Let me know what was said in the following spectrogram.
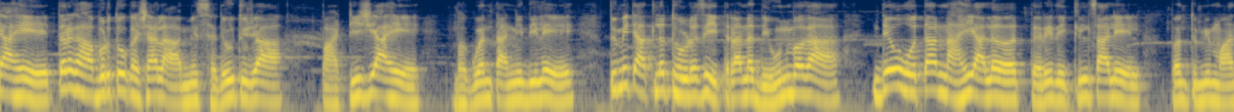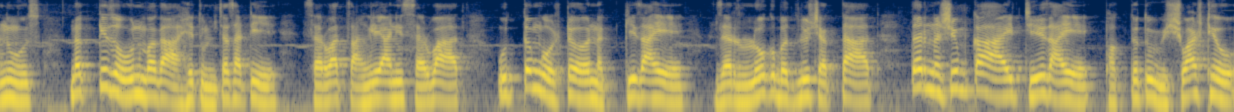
आहे तर घाबरतो कशाला? मी सदैव तुझ्या पाठीशी आहे भगवंतांनी दिले. तुम्ही त्यातलं थोडंसं इतरांना देऊन बघा. देव होता नाही आलं तरी देखील चालेल पण तुम्ही माणूस नक्कीच होऊन बघा. हे तुमच्यासाठी सर्वात चांगली आणि सर्वात उत्तम गोष्ट नक्कीच आहे. जर लोक बदलू शकतात तर नशीब काय? चीज आहे. फक्त तू विश्वास ठेव.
